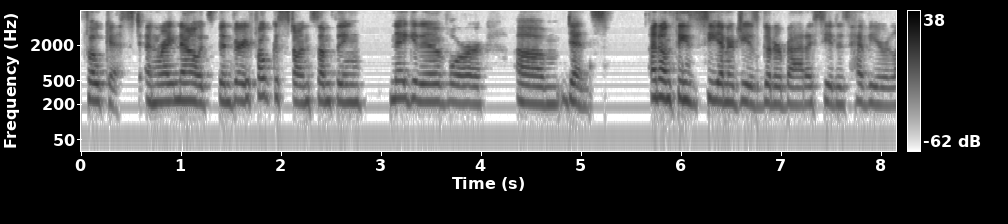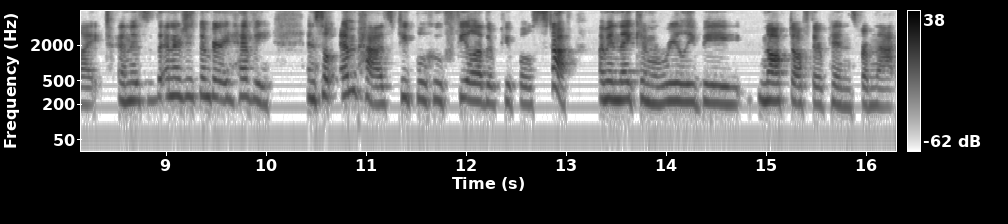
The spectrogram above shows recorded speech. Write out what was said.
focused. And right now it's been very focused on something negative or um, dense. I don't think see energy as good or bad. I see it as heavy or light. And the energy's been very heavy. And so empaths, people who feel other people's stuff, I mean, they can really be knocked off their pins from that.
